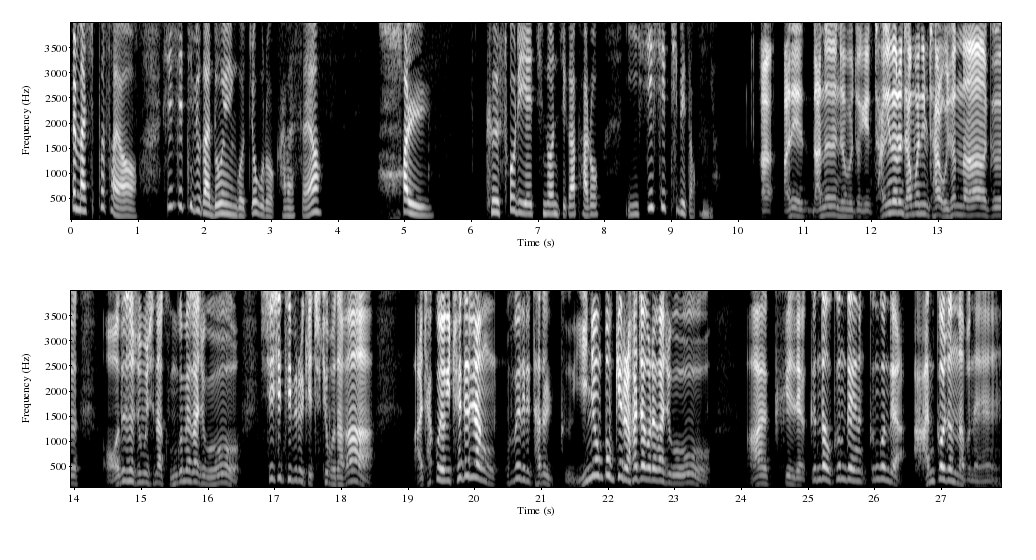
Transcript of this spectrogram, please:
설마 싶어서요. CCTV가 놓여있는 곳 쪽으로 가봤어요. 헐, 그 소리의 진원지가 바로 이 CCTV더군요. 아, 아니 나는 여보 저기 장인어른 장모님 잘 오셨나 그 어디서 주무시나 궁금해가지고 CCTV로 이렇게 지켜보다가 아 자꾸 여기 최대리랑 후배들이 다들 그 인형 뽑기를 하자 그래가지고 아 그게 내가 끈다고 끈데 끈 건데 안 꺼졌나 보네.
